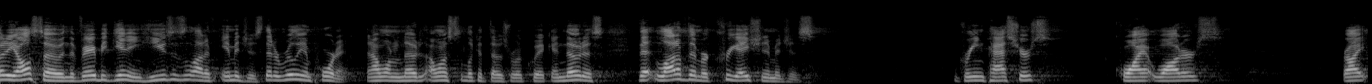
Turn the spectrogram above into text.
But he also, in the very beginning, he uses a lot of images that are really important. And I want, to notice, I want us to look at those real quick and notice that a lot of them are creation images green pastures, quiet waters, right?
